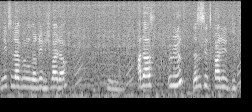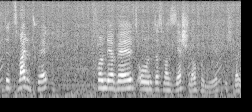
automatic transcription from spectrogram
nächste Level und dann rede ich weiter. Hm. Ah, das das ist jetzt gerade der zweite Track von der Welt und das war sehr schlau von mir. Ich weiß.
